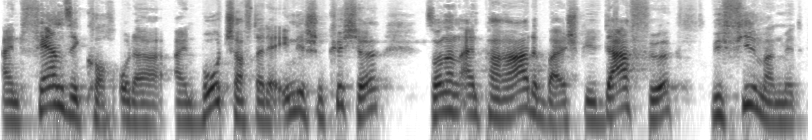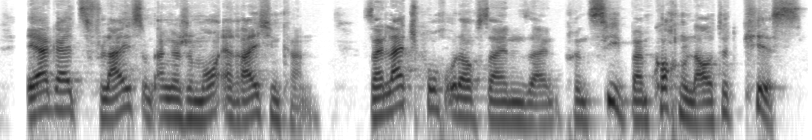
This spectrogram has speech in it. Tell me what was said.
ein Fernsehkoch oder ein Botschafter der indischen Küche, sondern ein Paradebeispiel dafür, wie viel man mit Ehrgeiz, Fleiß und Engagement erreichen kann. Sein Leitspruch oder auch sein, sein Prinzip beim Kochen lautet KISS.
